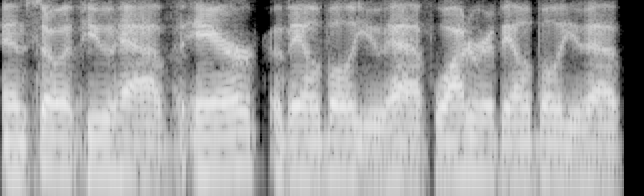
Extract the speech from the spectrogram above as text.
And so if you have air available, you have water available, you have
